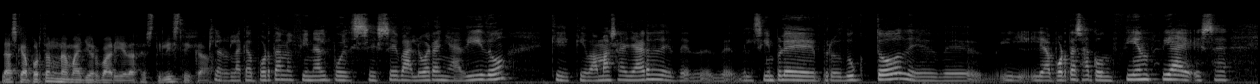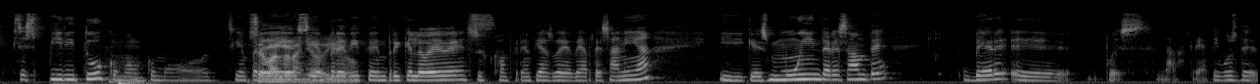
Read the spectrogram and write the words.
las que aportan una mayor variedad estilística. Claro, la que aportan al final pues ese valor añadido que, va más allá del simple producto y le aporta esa conciencia, ese, espíritu, como, como siempre, siempre dice Enrique Loewe en sus conferencias de artesanía y que es muy interesante ver, eh, pues nada, creativos de,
